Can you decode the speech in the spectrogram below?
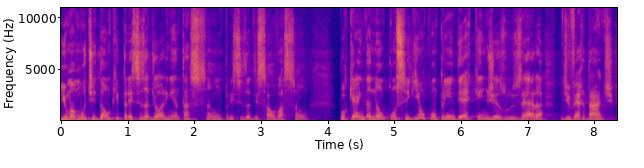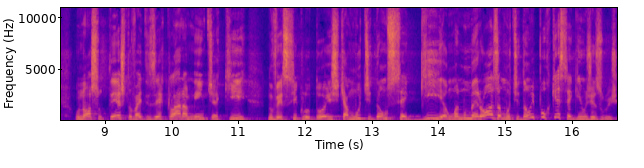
e uma multidão que precisa de orientação, precisa de salvação porque ainda não conseguiam compreender quem Jesus era de verdade. O nosso texto vai dizer claramente aqui, no versículo 2, que a multidão seguia, uma numerosa multidão. E por que seguiam Jesus?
